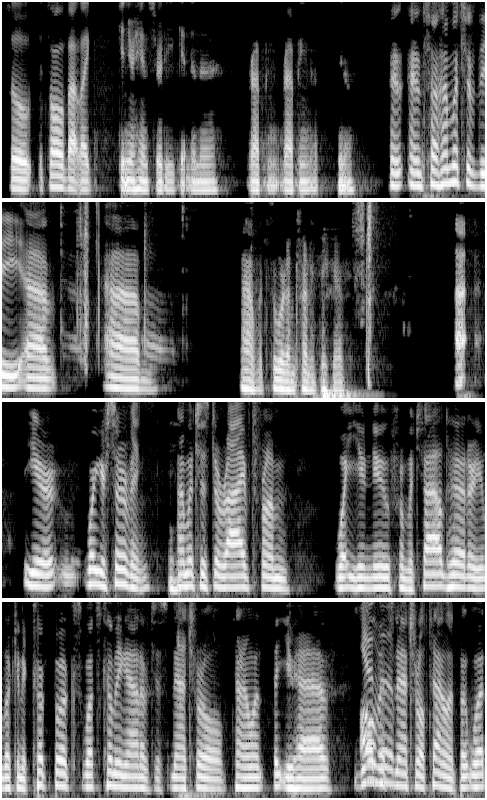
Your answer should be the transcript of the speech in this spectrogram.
So it's all about like getting your hands dirty, getting in there, wrapping, wrapping up, you know. And, and so, how much of the uh, um, oh, what's the word I'm trying to think of? Uh, your what you're serving, how much is derived from what you knew from a childhood? Are you looking at cookbooks? What's coming out of just natural talent that you have? Yeah, All of it's natural talent, but what?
